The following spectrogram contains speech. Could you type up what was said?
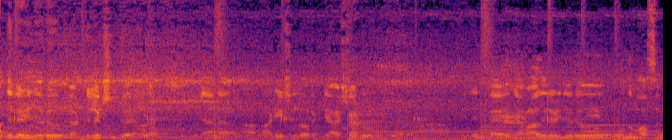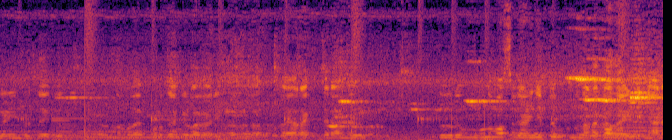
അത് കഴിഞ്ഞൊരു രണ്ട് ലക്ഷം രൂപ അഡീഷണൽ അവർ ക്യാഷായിട്ട് കൊടുക്കുന്നത് ഇതിന്റെ ഞങ്ങൾ അത് കഴിഞ്ഞൊരു മൂന്ന് മാസം കഴിയുമ്പോഴത്തേക്ക് നമ്മളെ പുറത്തേക്കുള്ള കാര്യങ്ങളെല്ലാം തയ്യാറാക്കി തരാമെന്ന് പറഞ്ഞു. ഇതൊരു മൂന്ന് മാസം കഴിഞ്ഞിട്ടും ഒന്നും നടക്കാതായിട്ട് ഞാൻ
